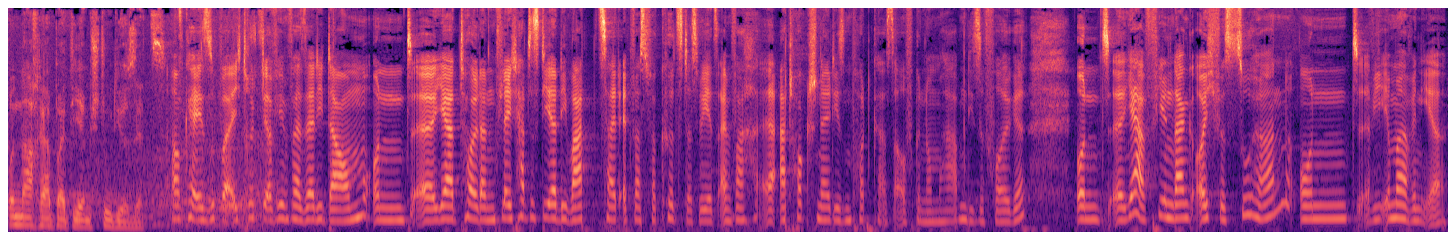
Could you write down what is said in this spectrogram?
und nachher bei dir im Studio sitze. Okay, super. Ich drücke dir auf jeden Fall sehr die Daumen und äh, ja, toll. Dann vielleicht hat es dir die Wartezeit etwas verkürzt, dass wir jetzt einfach äh, ad hoc schnell diesen Podcast aufgenommen haben, diese Folge. Und äh, ja, vielen Dank euch fürs Zuhören und äh, wie immer, wenn ihr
